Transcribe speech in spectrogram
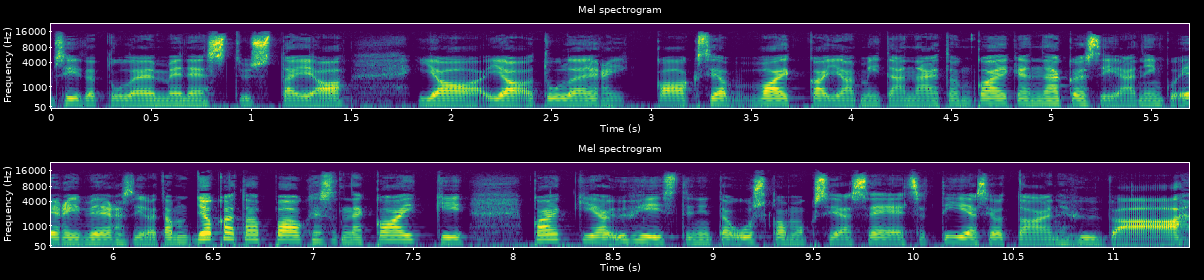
siitä tulee menestystä ja, ja, ja tulee rikkaaksi ja vaikka ja mitä näitä on kaiken näköisiä niin eri versioita. Mutta joka tapauksessa ne kaikki, kaikkia yhdisti niitä uskomuksia se, että se tiesi jotain hyvää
